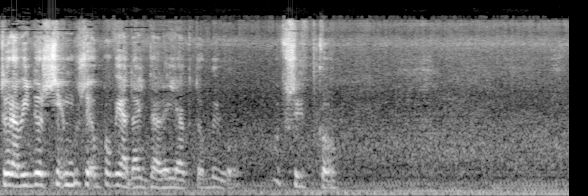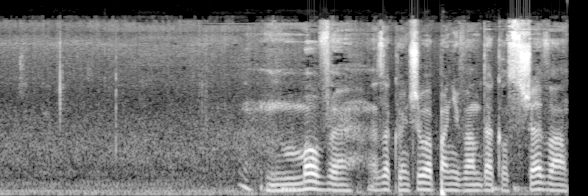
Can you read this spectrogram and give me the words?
która widocznie muszę opowiadać dalej, jak to było. No Wszystko. Mowę zakończyła pani Wanda Kostrzewa,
